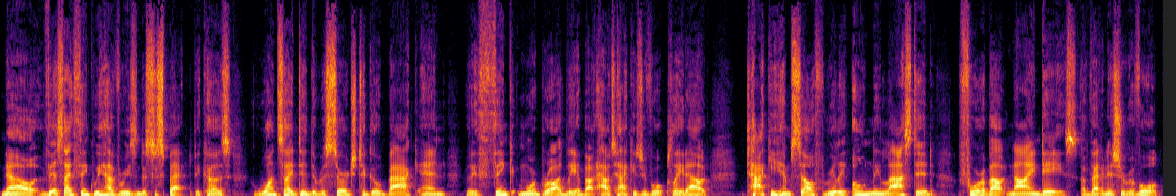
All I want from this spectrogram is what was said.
Now, this I think we have reason to suspect because once I did the research to go back and really think more broadly about how Tacky's revolt played out, Tacky himself really only lasted for about nine days of that initial revolt,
